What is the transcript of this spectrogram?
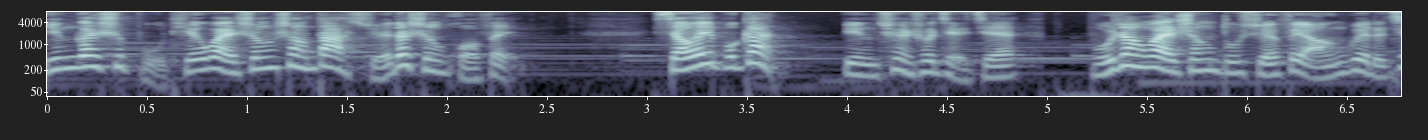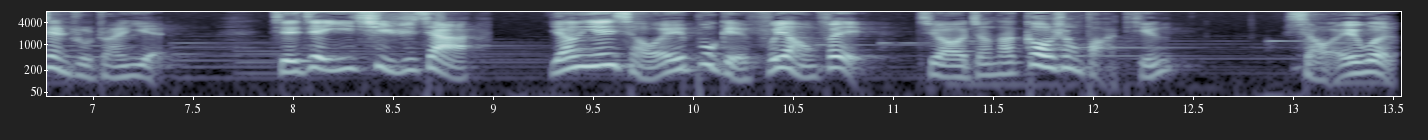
应该是补贴外甥上大学的生活费。小 A 不干，并劝说姐姐不让外甥读学费昂贵的建筑专业。姐姐一气之下，扬言小 A 不给抚养费就要将他告上法庭。小 A 问：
